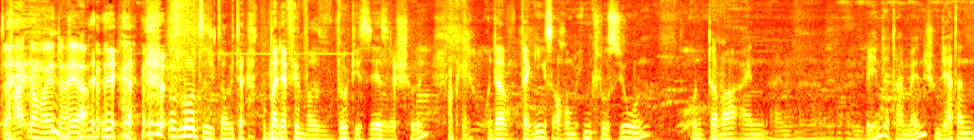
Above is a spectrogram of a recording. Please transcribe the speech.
Da hakt nochmal hinterher. das lohnt sich, glaube ich. Wobei der Film war wirklich sehr, sehr schön. Okay. Und da, da ging es auch um Inklusion. Und da mhm. war ein, ein, äh, ein, behinderter Mensch und der hat dann,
